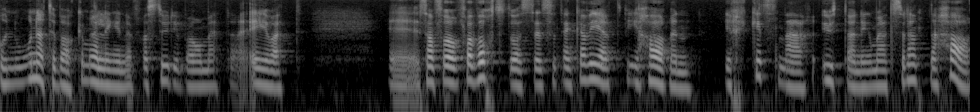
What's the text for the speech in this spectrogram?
Og noen av tilbakemeldingene fra Studiebarometeret er jo at eh, for, Fra vårt ståsted så tenker vi at vi har en yrkesnær utdanning med at studentene har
